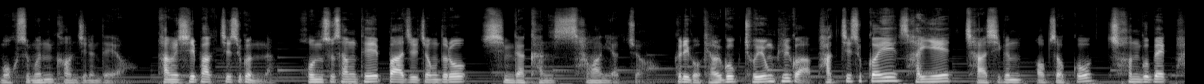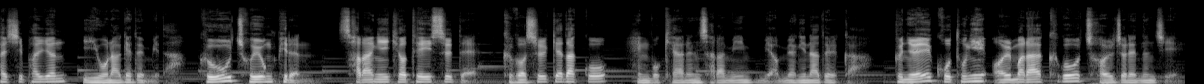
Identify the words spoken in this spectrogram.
목숨은 건지는데요. 당시 박지숙은 혼수 상태에 빠질 정도로 심각한 상황이었죠. 그리고 결국 조용필과 박지숙과의 사이에 자식은 없었고 1988년 이혼하게 됩니다. 그 후 조용필은 사랑이 곁에 있을 때 그것을 깨닫고 행복해하는 사람이 몇 명이나 될까? 그녀의 고통이 얼마나 크고 절절했는지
